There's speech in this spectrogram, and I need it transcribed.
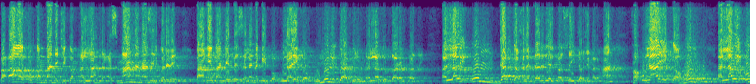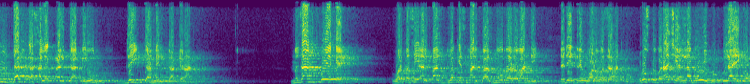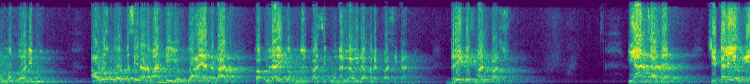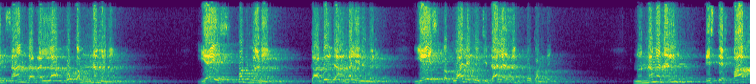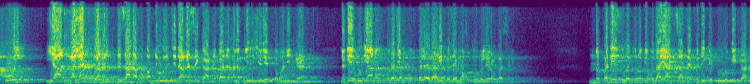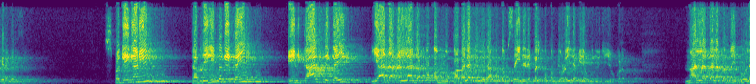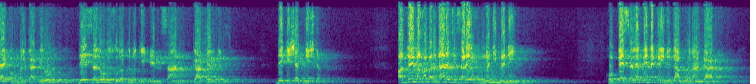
په هغه حکم باندې چې کوم الله د اسمان نه نازل کړی دی پاګه باندې فیصله نه کوي په اولایک همل کافرون الله زردار الفاظ الله ام دک خلق در دی الفاظ صحیح ترجمه را ها فاولائک هم الله وی ام دک خلق الکافرون دی کامل کافران نو ځان پوه کې ورپسې الفاظ دوه قسم الفاظ نور را روان دي د دې درې وړ وضاحت کو ورستو براشي الله به وي اولایک هم الظالمون او ورستو ورپسې را روان دي یو دو آیات بعد فاولائک هم الفاسقون الله اذا خلق فاسقان درې قسم الفاظ شو یاد ساته چې کله یو انسان د الله حکم نه مني یې سپک غني قابل د عمل نه غني یې سپکواله کې چې د الله سم حکم دی نو نه منل استخفاف کول یا غلط ګڼل د ځان حکم جوړول چې دا اسه کار دی بعض خلک وایي شریعت قوانين ګران لکه يهوديانو رجم او خپل او داګه په مخ تورولې راو باسي نو په دې صورتونو کې خدای یاد ساته په دې کې ټولو کې کافر ګرځي سپګې غني تبدیلی پکې کوي انکار پکې کوي یا د الله د حکم مقابله کوي دا حکم صحیح نه بل حکم جوړي لکه يهودو چې جوړ کړو نو الله تعالی فرمایي بولای کوم الکافرون دې سلور صورتونو کې انسان کافر ګرځي دې کې شک نشته او دویمه خبره دا ده چې سړی خو منی منی خو فیصله په نه کوي نو دا ګورانګار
